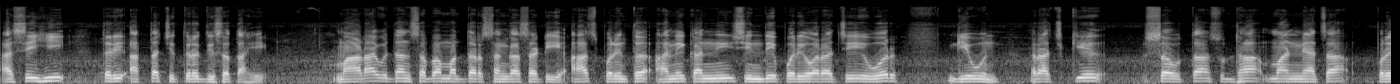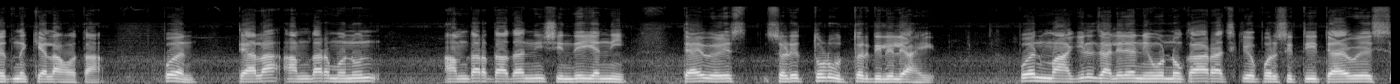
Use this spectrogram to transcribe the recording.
असेही तरी आत्ता चित्र दिसत आहे. माढा विधानसभा मतदारसंघासाठी आजपर्यंत अनेकांनी शिंदे परिवाराचे वर घेऊन राजकीय सवतासुद्धा मांडण्याचा प्रयत्न केला होता. पण त्याला आमदार म्हणून आमदार दादांनी शिंदे यांनी त्यावेळेस सडेतोड उत्तर दिलेले आहे. पण मागील झालेल्या निवडणुका राजकीय परिस्थिती त्यावेळेस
